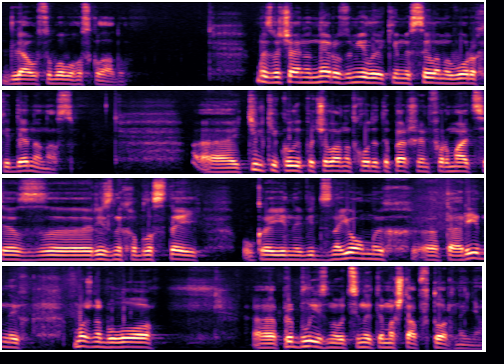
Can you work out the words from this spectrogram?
для особового складу. Ми, звичайно, не розуміли, якими силами ворог іде на нас. Е, Тільки коли почала надходити перша інформація з різних областей України від знайомих е, та рідних, можна було е, приблизно оцінити масштаб вторгнення.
